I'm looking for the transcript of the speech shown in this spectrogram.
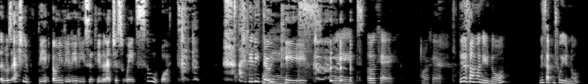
it was actually very, only very recently that I just went, so what? I really don't wait, care. wait, okay. Okay. This is someone you know? These are people you know?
